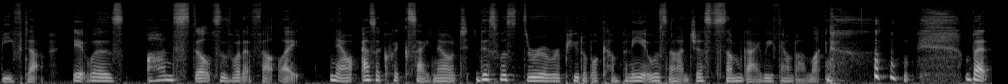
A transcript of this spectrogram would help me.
beefed up. It was on stilts, is what it felt like. Now, as a quick side note, this was through a reputable company. It was not just some guy we found online. but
